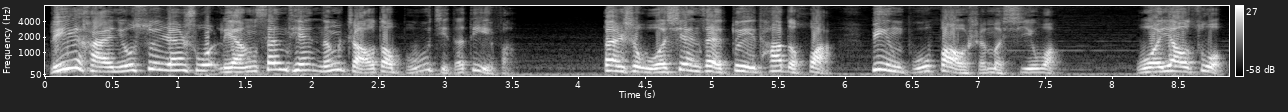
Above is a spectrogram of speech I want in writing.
李海牛虽然说两三天能找到补给的地方，但是我现在对他的话并不抱什么希望，我要做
